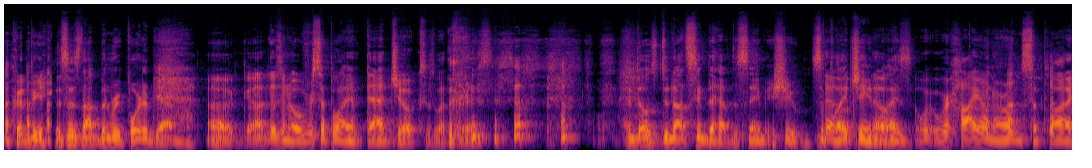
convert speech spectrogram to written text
Could be. this has not been reported yet. Oh god, there's an oversupply of dad jokes, is what there is. And those do not seem to have the same issue, supply No, chain no. wise. We're we're high on our own supply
